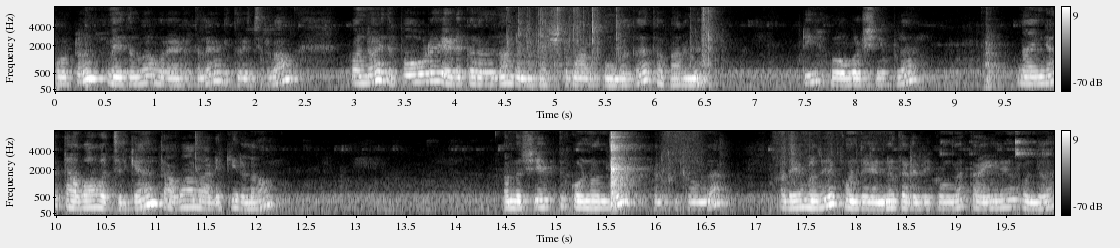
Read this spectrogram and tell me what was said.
போட்டு மெதுவாக ஒரு இடத்துல எடுத்து வச்சிடலாம். கொஞ்சம் இது போடு எடுக்கிறது தான் கொஞ்சம் கஷ்டமாக இருக்கும் உங்களுக்கு. இப்போ பாருங்கள் இப்படி ஓவல் ஷேப்பில் நான் இங்கே தவா வச்சுருக்கேன். தவாவில் அடக்கிடலாம். அந்த ஷேப்புக்கு கொண்டு வந்து எடுத்துக்கோங்க. அதே மாதிரி கொஞ்சம் எண்ணெய் தடவிக்கோங்க. கையிலையும் கொஞ்சம்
